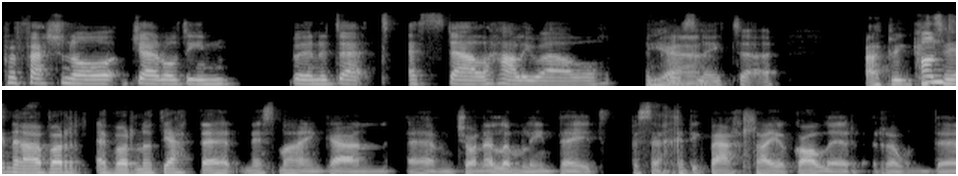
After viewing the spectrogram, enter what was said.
professional Geraldine Bernadette Estelle Halliwell impersonator. Yeah. A dwi'n cytuno efo'r efo nodiadau nes mae'n gan um, John L. Ymlyn deud fysa chydig bach llai o golir rownd y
